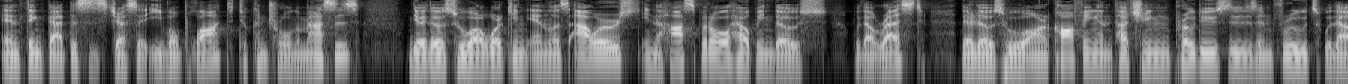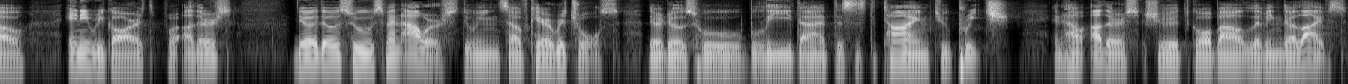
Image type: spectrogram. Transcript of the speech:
and think that this is just an evil plot to control the masses. There are those who are working endless hours in the hospital, helping those without rest. There are those who are coughing and touching produces and fruits without any regard for others. There are those who spend hours doing self care rituals. There are those who believe that this is the time to preach and how others should go about living their lives.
